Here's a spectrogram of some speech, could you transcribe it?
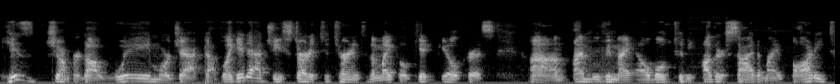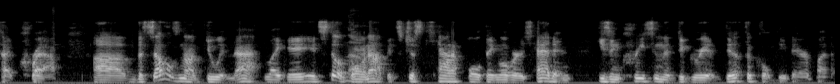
his jumper got way more jacked up. Like it actually started to turn into the Michael Kidd Gilchrist. Um, I'm moving my elbow to the other side of my body type crap. Uh, Vassell's not doing that. Like it, it's still going up. It's just catapulting over his head, and he's increasing the degree of difficulty there. But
